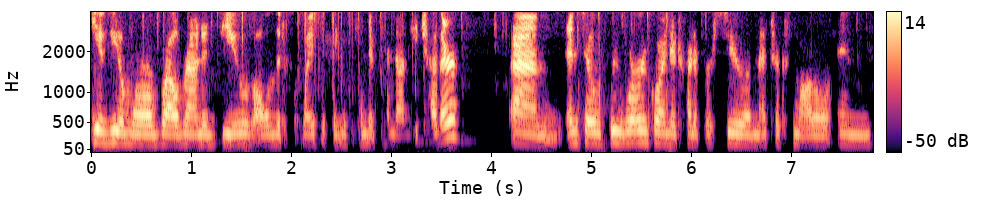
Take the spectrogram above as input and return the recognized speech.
gives you a more well-rounded view of all the different ways that things can depend on each other. Um, and so if we were going to try to pursue a metrics model in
